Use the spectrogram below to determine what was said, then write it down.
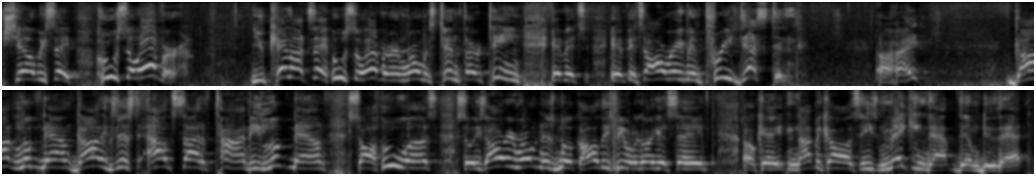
shall be saved. Whosoever. You cannot say whosoever in Romans 10 13 if it's if it's already been predestined. All right? God looked down, God exists outside of time. He looked down, saw who was, so he's already wrote in his book, all these people are going to get saved. Okay, not because he's making that them do that.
